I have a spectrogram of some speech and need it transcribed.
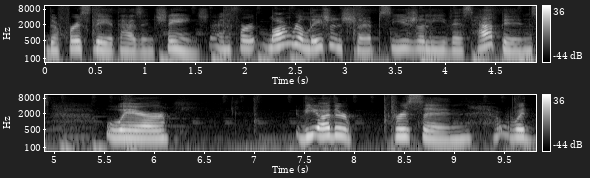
the first day it hasn't changed. And for long relationships, usually this happens where the other person would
